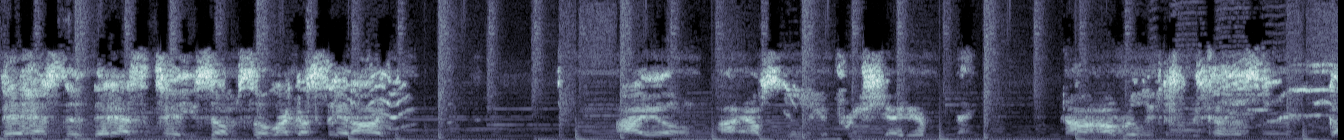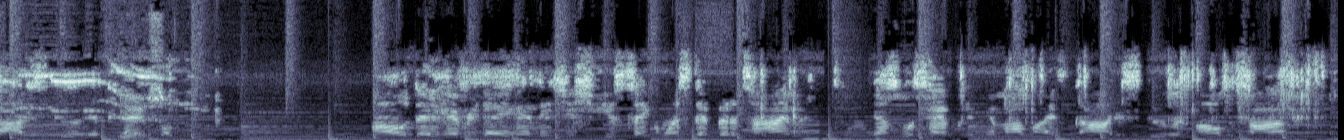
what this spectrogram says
that has to that has to tell you something. So like I said, I I um I absolutely appreciate everything. I, I really do because God is good every day Yes. for me. All day, every day, and it's just you just take one step at a time. And that's what's happening in my life. God is good all the time.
